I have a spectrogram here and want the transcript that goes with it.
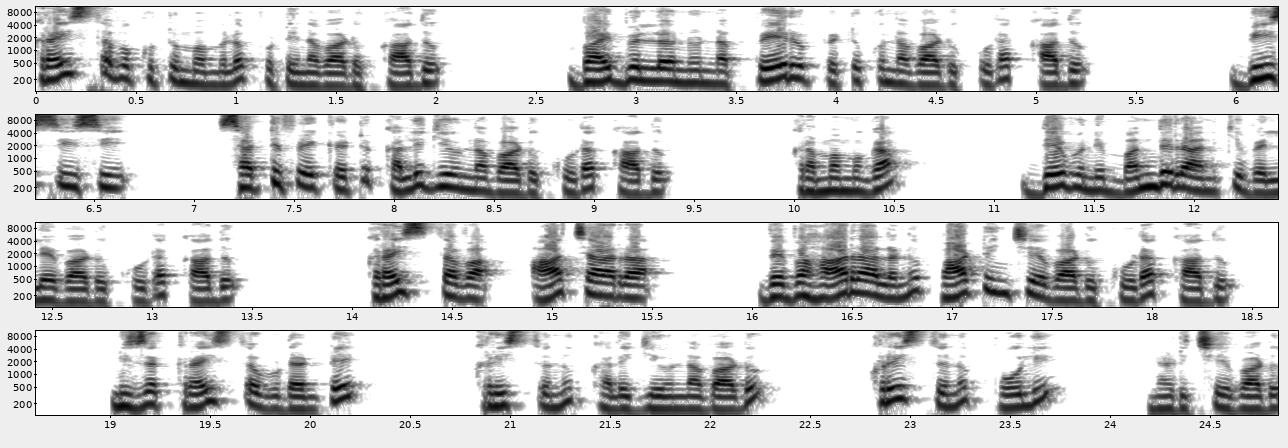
క్రైస్తవ కుటుంబంలో పుట్టినవాడు కాదు. బైబిల్లోనున్న పేరు పెట్టుకున్నవాడు కూడా కాదు. బీసీసీ సర్టిఫికేట్ కలిగి ఉన్నవాడు కూడా కాదు. క్రమముగా దేవుని మందిరానికి వెళ్ళేవాడు కూడా కాదు. క్రైస్తవ ఆచార వ్యవహారాలను పాటించేవాడు కూడా కాదు. నిజ క్రైస్తవుడంటే క్రీస్తును కలిగి ఉన్నవాడు క్రీస్తును పోలి నడిచేవాడు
